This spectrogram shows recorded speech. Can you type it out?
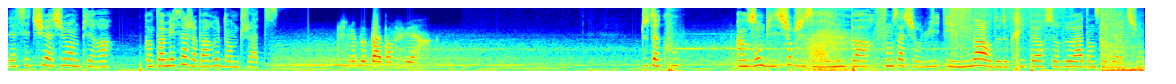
la situation empira quand un message apparut dans le chat. Tu ne peux pas t'enfuir. Tout à coup, un zombie surgissant de nulle part fonça sur lui et une horde de creepers se rua dans sa direction.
